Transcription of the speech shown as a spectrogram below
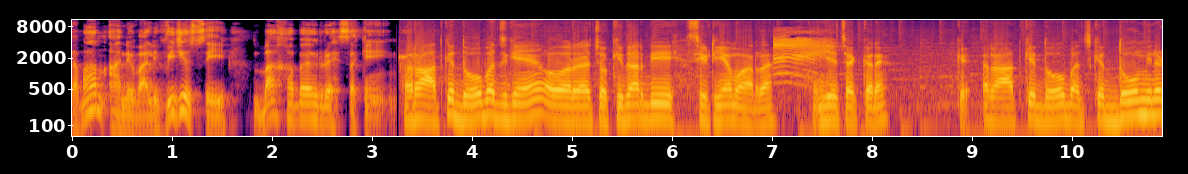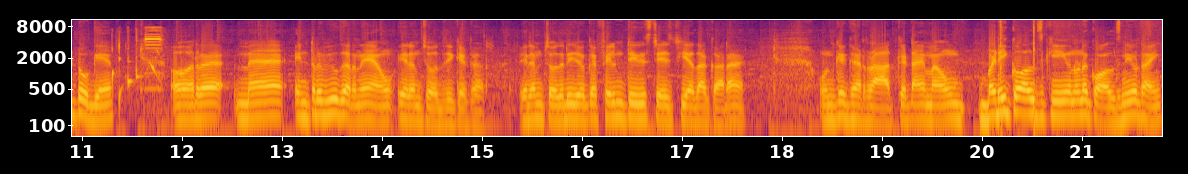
तमाम आने वाली वीडियो से बाखबर रह सकें। रात के दो बज गए हैं और चौकीदार भी सीटियाँ मार रहा है। ये चेक करें कि रात के दो बज के दो मिनट हो गए हैं और मैं इंटरव्यू करने आया हूँ इरम चौधरी के घर। इरम चौधरी जो कि फ़िल्म टीवी स्टेज की अदाकारा हैं, उनके घर रात के टाइम आया हूँ। बड़ी कॉल्स की, उन्होंने कॉल्स नहीं उठाई।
